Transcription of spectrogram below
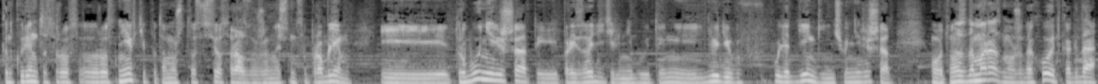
конкурента с Рос- Роснефти, потому что все сразу уже начнутся проблемы. И трубу не решат, и производитель не будет, и мы, люди пулят деньги, ничего не решат. Вот, у нас до маразма уже доходит, когда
